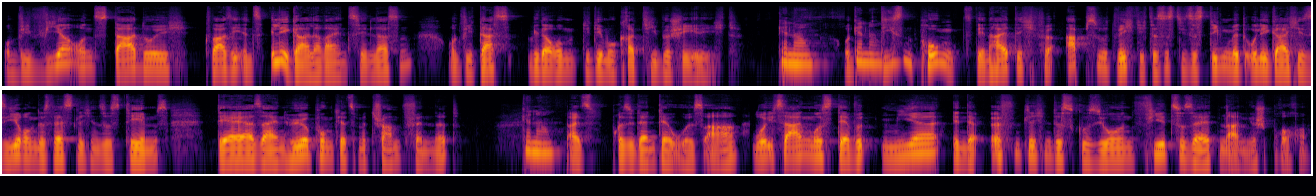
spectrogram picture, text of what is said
Und wie wir uns dadurch quasi ins Illegale reinziehen lassen und wie das wiederum die Demokratie beschädigt. Genau. Und genau. diesen Punkt, den halte ich für absolut wichtig. Das ist dieses Ding mit Oligarchisierung des westlichen Systems, der ja seinen Höhepunkt jetzt mit Trump findet. Genau. Als Präsident der USA, wo ich sagen muss, der wird mir in der öffentlichen Diskussion viel zu selten angesprochen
